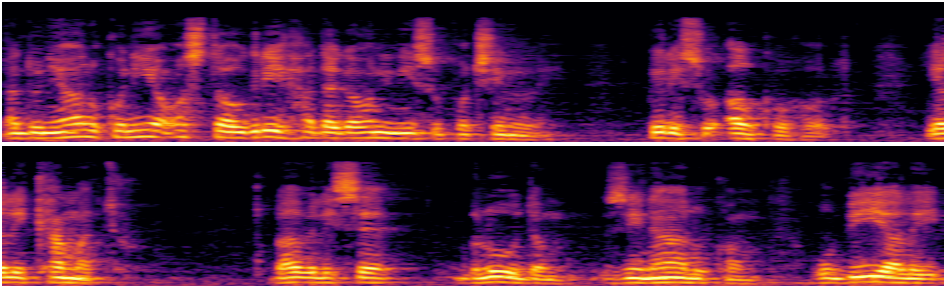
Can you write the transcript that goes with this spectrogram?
Na dunjalu ko nije ostao grijeh, a da ga oni nisu počinili. Pili su alkohol, jeli kamatu, bavili se bludom, zinalukom, ubijali,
